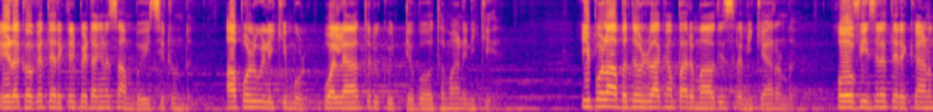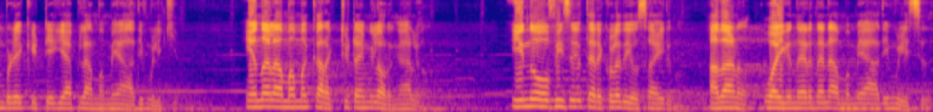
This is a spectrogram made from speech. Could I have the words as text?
ഇടയ്ക്കൊക്കെ തിരക്കിൽപ്പെട്ട് അങ്ങനെ സംഭവിച്ചിട്ടുണ്ട്. അപ്പോൾ വിളിക്കുമ്പോൾ വല്ലാത്തൊരു കുറ്റബോധമാണ് എനിക്ക്. ഇപ്പോൾ അബദ്ധം ഒഴിവാക്കാൻ പരമാവധി ശ്രമിക്കാറുണ്ട്. ഓഫീസിലെ തിരക്ക് കാണുമ്പോഴേ കിട്ടിയ ഗ്യാപ്പിൽ അമ്മമ്മയെ ആദ്യം വിളിക്കും. എന്നാൽ അമ്മമ്മ കറക്റ്റ് ടൈമിൽ ഉറങ്ങാലോ? ഇന്ന് ഓഫീസിൽ തിരക്കുള്ള ദിവസമായിരുന്നു. അതാണ് വൈകുന്നേരം തന്നെ അമ്മമ്മയെ ആദ്യം വിളിച്ചത്.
